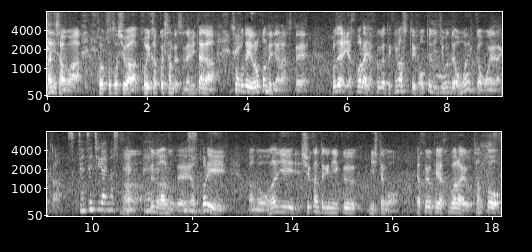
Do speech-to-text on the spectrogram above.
何さんはこ今年はこういう格好したんですねみたいなそこで喜んでんじゃなくて、これで厄払い厄除けができますっていう本当に自分で思えるか思えないか、全然違いますね、うん、というのがあるので、うん。やっぱりあの同じ習慣的に行くにしても厄除け厄払いをちゃんと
